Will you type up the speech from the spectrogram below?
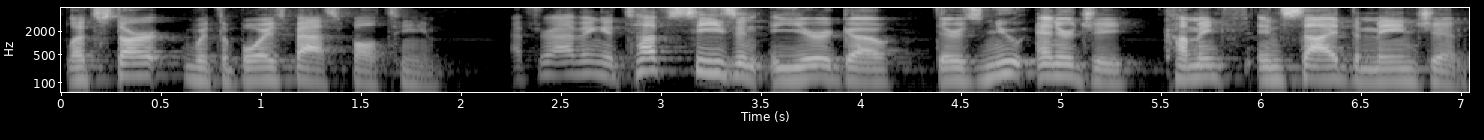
Let's start with the boys basketball team. After having a tough season a year ago, there's new energy coming inside the main gym.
